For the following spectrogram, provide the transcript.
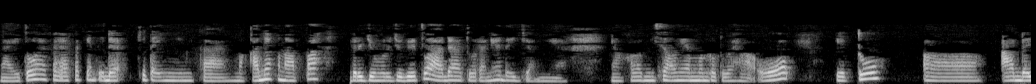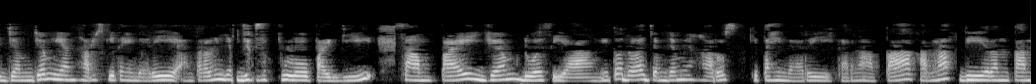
Nah, itu efek-efek yang tidak kita inginkan. Makanya kenapa berjemur juga itu ada aturannya, ada jamnya. Nah, kalau misalnya menurut WHO, itu uh, ada jam-jam yang harus kita hindari antara lain jam, jam 10 pagi sampai jam 2 siang itu adalah jam-jam yang harus kita hindari karena apa? Karena di rentan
